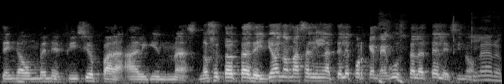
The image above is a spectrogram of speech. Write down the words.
tenga un beneficio para alguien más. No se trata de yo nomás salir en la tele porque me gusta la tele, sino Claro.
